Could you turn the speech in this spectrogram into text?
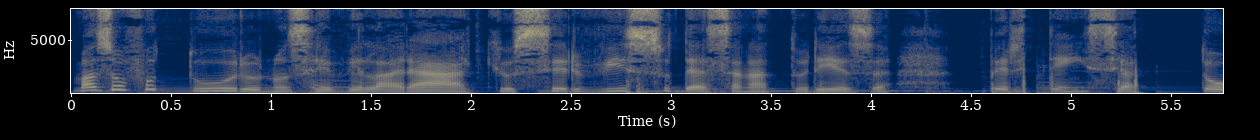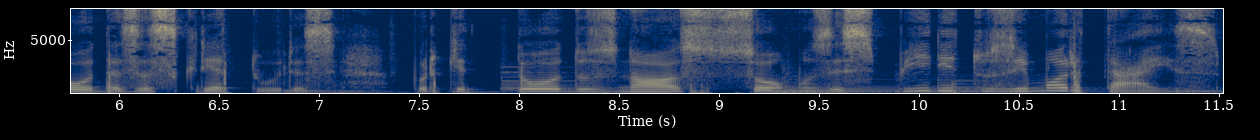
Mas o futuro nos revelará que o serviço dessa natureza pertence a todas as criaturas, porque todos nós somos espíritos imortais.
